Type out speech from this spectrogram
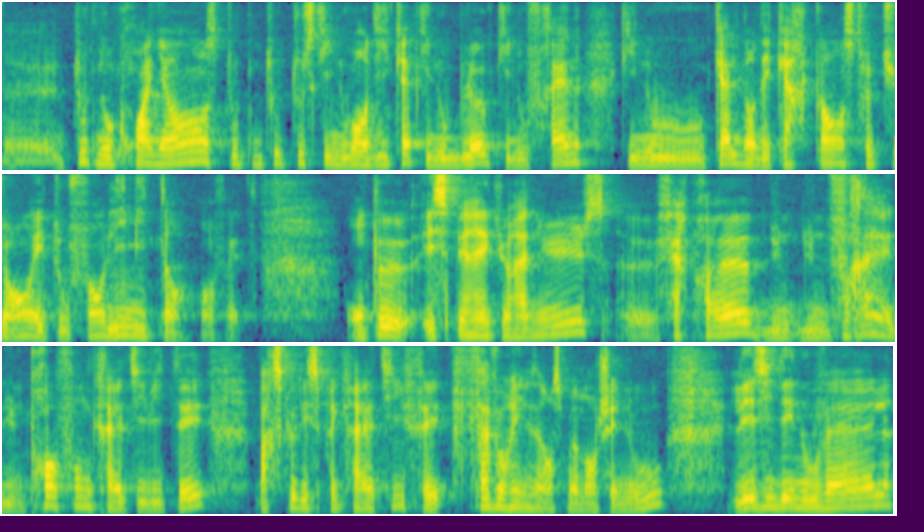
euh, toutes nos croyances, tout, tout, ce qui nous handicape, qui nous bloque, qui nous freine, qui nous cale dans des carcans structurants, étouffants, limitants en fait on peut espérer avec Uranus euh, faire preuve d'une vraie, d'une profonde créativité parce que l'esprit créatif est favorisé en ce moment chez nous. Les idées nouvelles,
